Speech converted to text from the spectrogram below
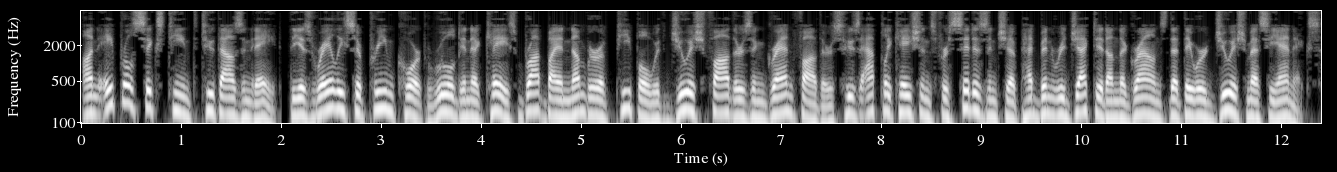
On April 16, 2008, the Israeli Supreme Court ruled in a case brought by a number of people with Jewish fathers and grandfathers whose applications for citizenship had been rejected on the grounds that they were Jewish messianics.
